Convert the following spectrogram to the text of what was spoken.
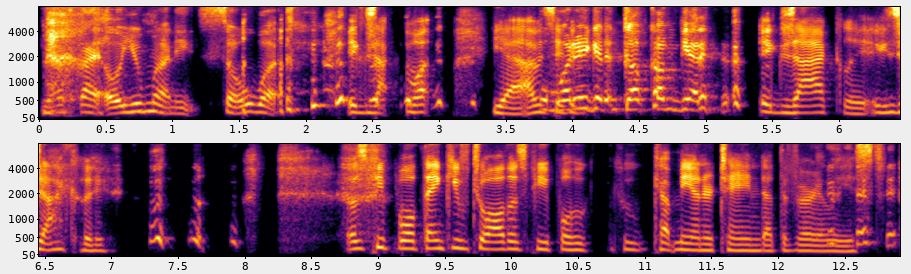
Yes, I owe you money. So what? exactly. What? Yeah, I would say. What the, are you gonna come? Come get it. exactly. Exactly those people thank you to all those people who who kept me entertained at the very least.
